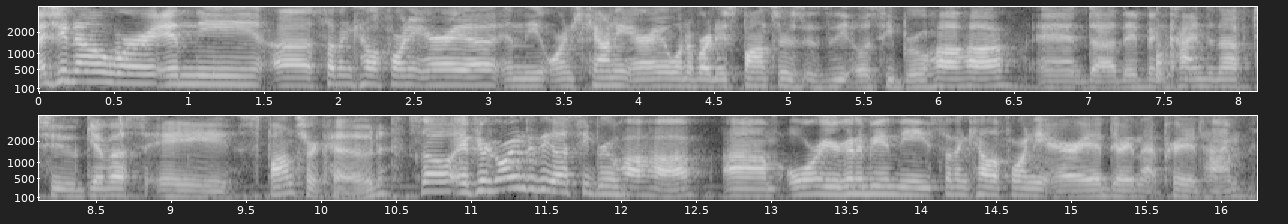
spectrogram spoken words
As you know, we're in the uh, Southern California area, in the Orange County area. One of our new sponsors is the OC Brouhaha, and uh, they've been kind enough to give us a sponsor code. So, if you're going to the OC Brouhaha, um, or you're going to be in the Southern California area during that period of time,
